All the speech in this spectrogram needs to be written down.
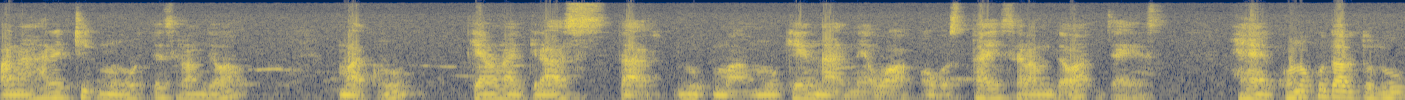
পানাহারের ঠিক মুহূর্তে সালাম দেওয়া মাকরু, কেননা গ্রাস তার লুকমা মুখে না নেওয়া অবস্থায় সালাম দেওয়া যায় হ্যাঁ কোনো ক্ষুধার্ত লোক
